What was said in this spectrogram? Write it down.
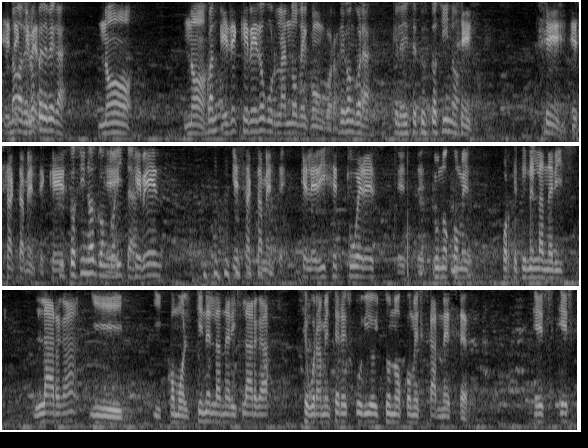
Es No, de, Quevedo. Lope de Vega, No, no, ¿Cuándo? es de Quevedo burlando de Góngora. de Góngora, que le dice tus tocinos. Sí, sí, exactamente, que Tus es tocinos eh, Gongorita. Quevedo, exactamente, que le dice tú eres, este, tú no comes porque tienes la nariz larga y, y como tienes la nariz larga, seguramente eres judío y tú no comes carne de cerdo. Es, es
